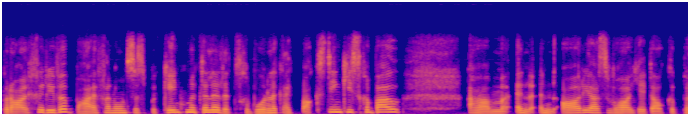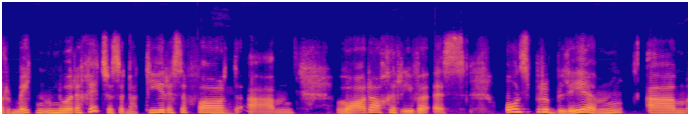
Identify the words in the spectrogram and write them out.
Braai geriewe, baie van ons is bekend met hulle, dit's gewoonlik uit baksteentjies gebou. Um in in areas waar jy dalk 'n permit nodig het, soos 'n natuurreservaat, um waar daar geriewe is. Ons probleem um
